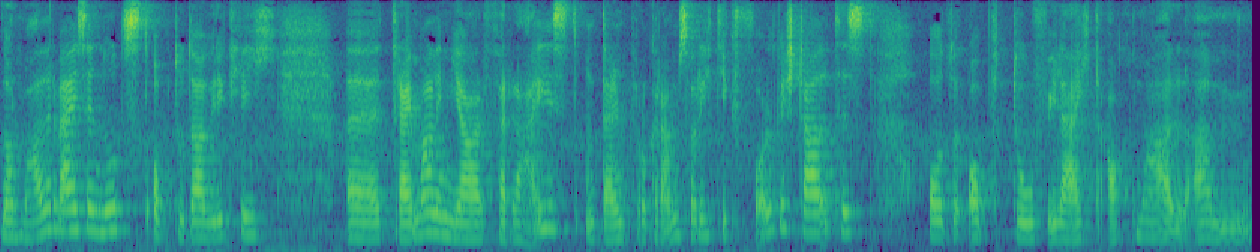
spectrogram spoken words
normalerweise nutzt, ob du da wirklich äh, dreimal im Jahr verreist und dein Programm so richtig vollgestaltest oder ob du vielleicht auch mal ähm,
